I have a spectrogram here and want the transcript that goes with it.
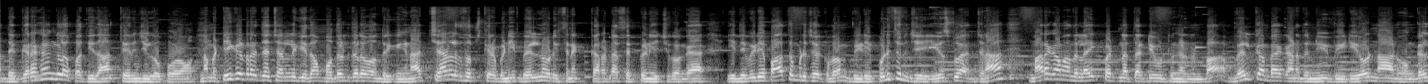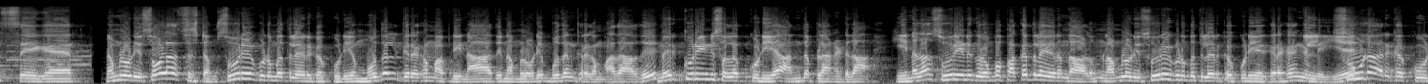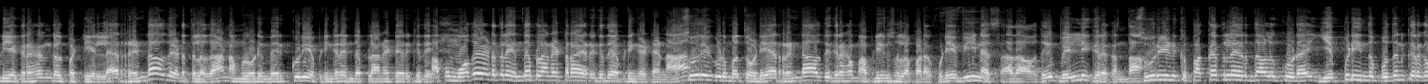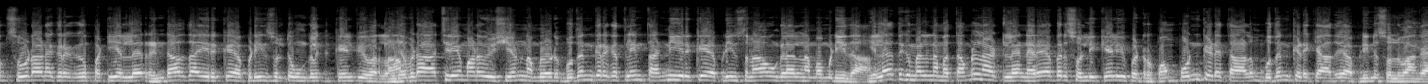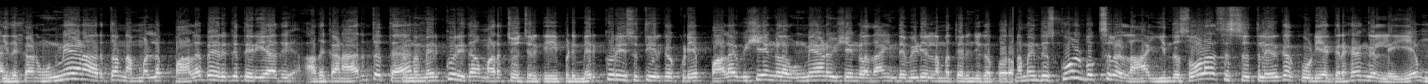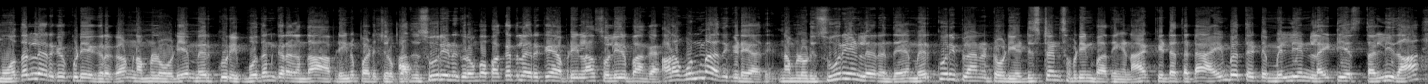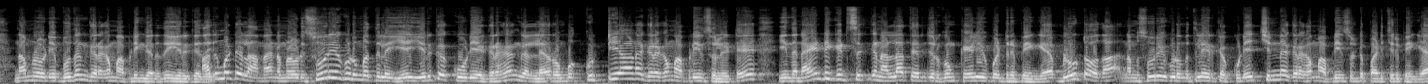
அந்த கிரகங்களை பத்தி தான் தெரிஞ்சுக்க போறோம். நம்ம டிக்கெட் ராஜா சேனலுக்கு இதான் முதல் தடவை வந்திருக்கீங்கன்னா சேனலை சப்ஸ்கிரைப் பண்ணி பெல் நோட்டிஃபிகேஷனை கரெக்டாக செட் பண்ணி வச்சுக்கோங்க. இந்த வீடியோ பார்த்து முடிச்சதுக்கப்புறம் வீடியோ பிடிச்சிருந்துச்சு யூஸ்ஃபுல்லாக இருந்துச்சுன்னா மறக்காம அந்த லைக் பட்டனை தட்டி விட்டுருங்க நண்பா. வெல்கம் பேக் ஆனது நியூ வீடியோ நான் உங்கள் சேகர். நம்மளுடைய சோலார் சிஸ்டம் சூரிய குடும்பத்தில் இருக்கக்கூடிய முதல் கிரகம் அப்படின்னா அது நம்மளுடைய புதன் கிரகம். அதாவது மெர்குரின்னு சொல்லக்கூடிய அந்த பிளானட் தான். என்னதான் சூரியனுக்கு ரொம்ப பக்கத்தில் இருந்தாலும் நம்மளுடைய சூரிய குடும்பத்தில் இருக்கக்கூடிய கிரகங்கள்லேயே சூடா இருக்கக்கூடிய கிரகங்கள் பட்டியலில் ரெண்டாவது இடத்துல தான் நம்மளுடைய மெர்குரி அப்படிங்கிற இந்த பிளானட் இருக்குது. அப்போ முதல் இடத்துல எந்த பிளானட்டா இருக்குது அப்படின்னு கேட்டேன்னா சூரிய குடும்பத்தோடைய ரெண்டாவது கிரகம் அப்படின்னு சொல்லப்படக்கூடிய வீனஸ் அதாவது வெள்ளி கிரகம் தான். சூரியனுக்கு பக்கத்தில் இருந்தாலும் கூட எப்படி இந்த புதன் கிரகம் சூடான கிரகம் பட்டியலில் ரெண்டாவதா இருக்கு அப்படின்னு சொல்லிட்டு உங்களுக்கு கேள்வி வரலாம். இதை விட ஆச்சரியமான விஷயம் நம்மளோட புதன் கிரகத்திலயும் தண்ணி இருக்கு அப்படின்னு சொன்னா உங்களால நம்ப முடியுதா? எல்லாத்துக்கும் மேல நம்ம தமிழ்நாட்டுல நிறைய பேர் சொல்லி கேள்விப்பட்டிருப்போம் பொன் கிடைத்தாலும் புதன் கிடைக்காது அப்படின்னு சொல்லுவாங்க. இதுக்கான உண்மையான அர்த்தம் நம்மள பல பேருக்கு தெரியாது. அதுக்கான அர்த்தத்தை நம்ம மெர்க்குரி தான் மறைச்சு வச்சிருக்கு. இப்படி மெர்க்குரி சுத்தி இருக்கக்கூடிய பல விஷயங்களை உண்மையான விஷயங்களை தான் இந்த வீடியோல நம்ம தெரிஞ்சுக்க போறோம். நம்ம இந்த ஸ்கூல் புக்ஸ்ல எல்லாம் இந்த சோலார் சிஸ்டத்துல இருக்கக்கூடிய கிரகங்கள்லயே முதல்ல இருக்கக்கூடிய கிரகம் நம்மளுடைய மெர்க்குரி புதன் கிரகம் தான் அப்படின்னு படிச்சிருப்போம். அது சூரியனுக்கு ரொம்ப பக்கத்துல இருக்கு அப்படின்லாம் சொல்லியிருப்பாங்க. ஆனா உண்மை அது கிடையாது. நம்மளுடைய சூரியன்ல இருந்து மெர்க்குரி பிளானட்டோடைய டிஸ்டன்ஸ் அப்படின்னு பாத்தீங்கன்னா கிட்டத்தட்ட ஐம்பத்தெட்டு மில்லியன் லைட் இயர்ஸ் தள்ளி தான் நம்மளுடைய புதன் கிரகம் அப்படிங்கிறது இருக்குது. அது மட்டும் இல்லாம நம்மளுடைய சூரிய குடும்பத்திலேயே இருக்கக்கூடிய கிரகங்கள்ல ரொம்ப குட்டியான கிரகம் அப்படின்னு சொல்லிட்டு இந்த நைன்டி கிட்ஸுக்கு நல்லா தெரிஞ்சிருக்கும் கேள்விப்பட்டிருப்பீங்க. ப்ளூட்டோ தான் நம்ம சூரிய குடும்பத்தில் இருக்கக்கூடிய சின்ன கிரகம் அப்படின்னு சொல்லிட்டு படிச்சிருப்பீங்க.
